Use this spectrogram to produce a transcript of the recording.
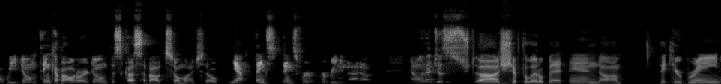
uh, we don't think about or don't discuss about so much. So yeah, thanks thanks for, for bringing that up. Now I want to just uh, shift a little bit and um, pick your brain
